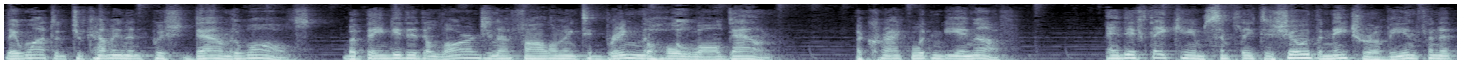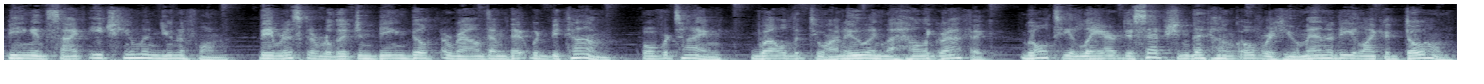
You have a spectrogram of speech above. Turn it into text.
They wanted to come in and push down the walls, but they needed a large enough following to bring the whole wall down. A crack wouldn't be enough. And if they came simply to show the nature of the infinite being inside each human uniform, they risked a religion being built around them that would become, over time, welded to Anu and the holographic, multi-layer deception that hung over humanity like a dome.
